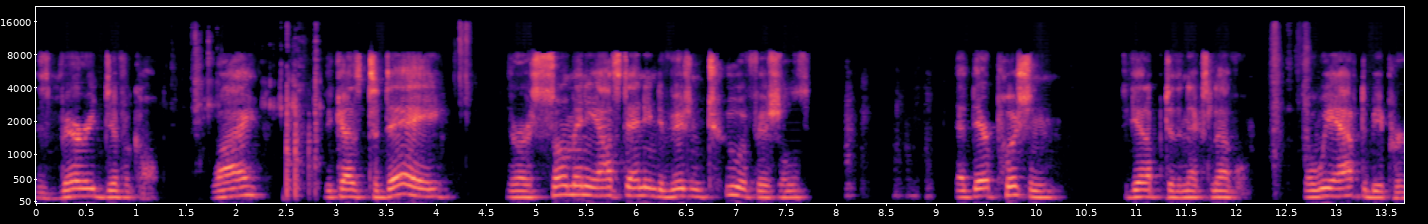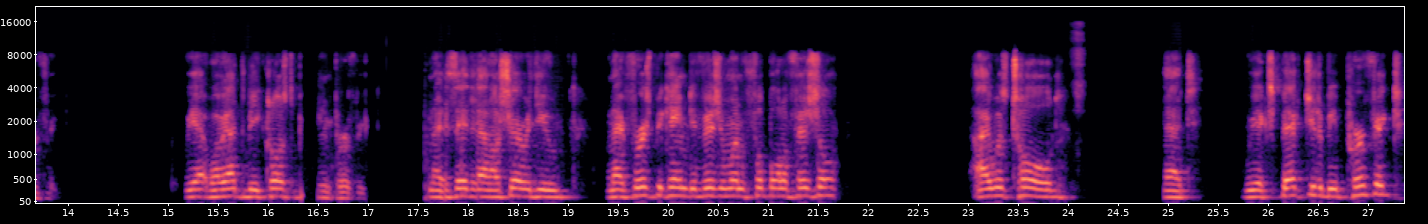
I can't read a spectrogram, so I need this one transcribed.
is very difficult. Why? Because today there are so many outstanding Division Two officials that they're pushing to get up to the next level. So we have to be perfect. We have, well, we have to be close to being perfect. And I say that I'll share with you when I first became Division One football official. I was told that we expect you to be perfect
